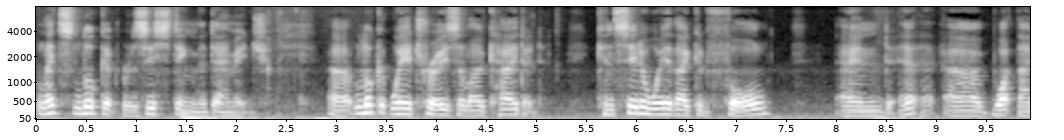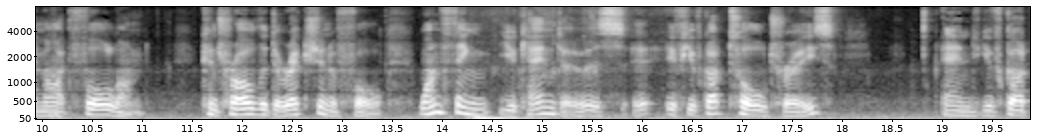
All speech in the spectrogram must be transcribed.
let's look at resisting the damage. Uh, look at where trees are located. Consider where they could fall and uh, uh what they might fall on. Control the direction of fall. One thing you can do is if you've got tall trees and you've got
